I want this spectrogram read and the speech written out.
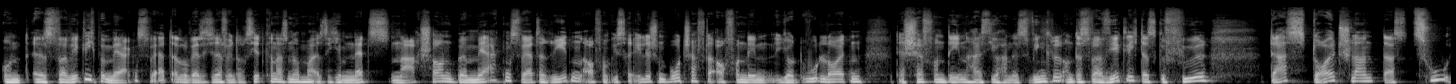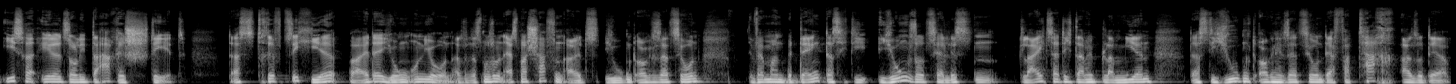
Und es war wirklich bemerkenswert. Also wer sich dafür interessiert, kann das nochmal sich im Netz nachschauen. Bemerkenswerte Reden, auch vom israelischen Botschafter, auch von den JU-Leuten. Der Chef von denen heißt Johannes Winkel. Und es war wirklich das Gefühl, dass Deutschland, das zu Israel solidarisch steht, das trifft sich hier bei der Jungen Union. Also das muss man erstmal schaffen als Jugendorganisation, wenn man bedenkt, dass sich die Jungsozialisten gleichzeitig damit blamieren, dass die Jugendorganisation der Fatah, also der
